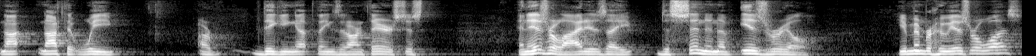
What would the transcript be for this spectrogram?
Not, not that we are digging up things that aren't there, it's just an Israelite is a descendant of Israel. You remember who Israel was?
